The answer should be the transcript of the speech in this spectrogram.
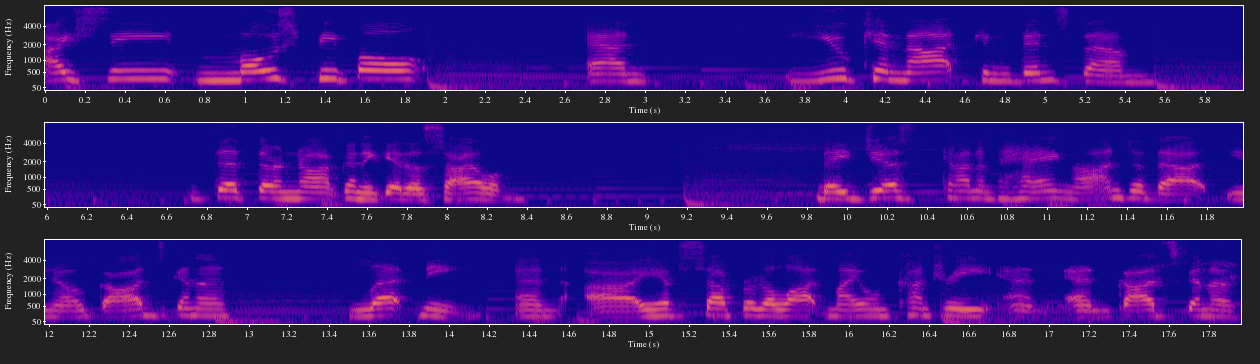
I see most people, and you cannot convince them that they're not going to get asylum. They just kind of hang on to that. You know, God's going to let me. And I have suffered a lot in my own country, and, and God's going to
